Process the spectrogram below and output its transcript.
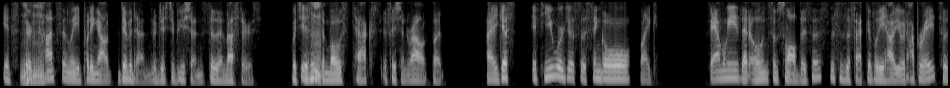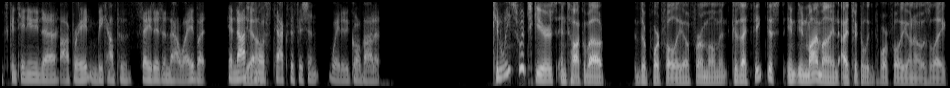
It's they're Mhm. constantly putting out dividends or distributions to the investors, which isn't Hmm. the most tax efficient route. But I guess if you were just a single like family that owns some small business, this is effectively how you would operate. So it's continuing to operate and be compensated in that way, but and not Yeah. the most tax efficient way to go about it. Can we switch gears and talk about the portfolio for a moment? Because I think this, in, in my mind, I took a look at the portfolio and I was like,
